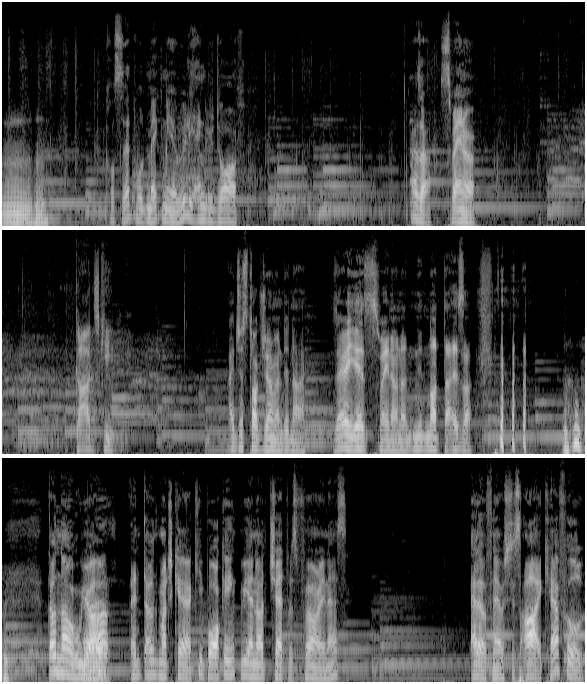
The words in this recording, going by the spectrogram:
Mm-hmm. Because that would make me a really angry dwarf. Also, Svaner. Gods keep you. I just talked German, didn't I? There he is, Svaner, not, not Daiser. don't know who you Yeah, are, yes. and don't much care. Keep walking, we are not chat with foreigners. Elf narrows his eye. Careful!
